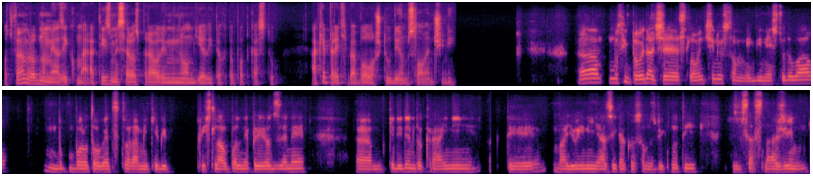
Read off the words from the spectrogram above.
O tvojom rodnom jazyku maraty sme sa rozprávali v minulom dieli tohto podcastu. Aké pre teba bolo štúdium slovenčiny? Uh, musím povedať, že slovenčinu som nikdy neštudoval. B- bolo to vec, ktorá mi keby prišla úplne prirodzené. Um, keď idem do krajiny, kde majú iný jazyk, ako som zvyknutý, že sa snažím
